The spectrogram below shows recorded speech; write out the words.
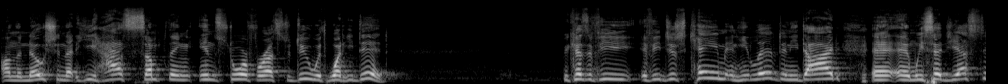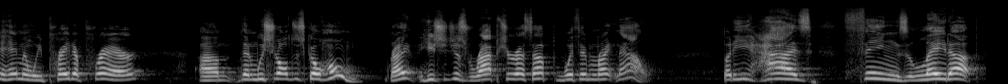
on the notion that He has something in store for us to do with what He did. Because if he, if he just came and he lived and he died and, and we said yes to him and we prayed a prayer, um, then we should all just go home, right? He should just rapture us up with him right now. But he has things laid up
